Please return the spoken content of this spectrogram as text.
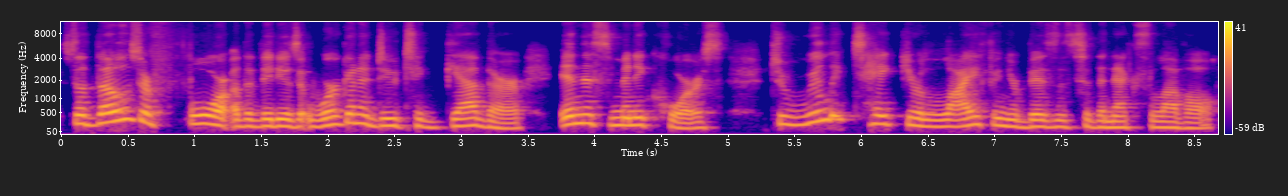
So, those are four of the videos that we're going to do together in this mini course to really take your life and your business to the next level.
